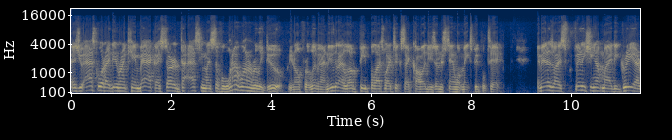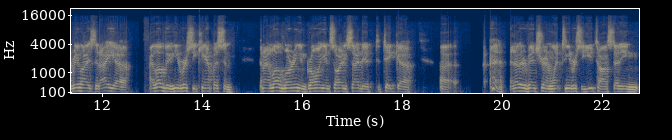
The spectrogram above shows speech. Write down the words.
As you ask what I did when I came back, I started asking myself, well, what do I want to really do, you know, for a living? I knew that I loved people. That's why I took psychology, to understand what makes people tick. And then as I was finishing up my degree, I realized that I uh, I love the university campus and and I love learning and growing. And so I decided to, to take uh, uh, another venture and went to the University of Utah studying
